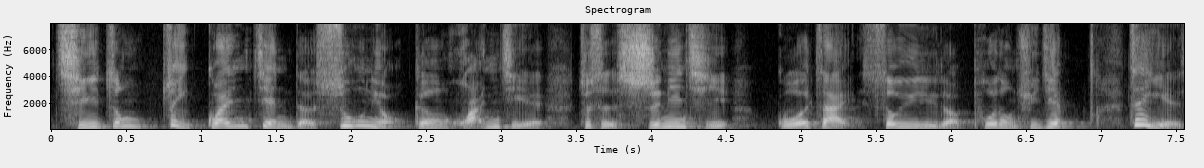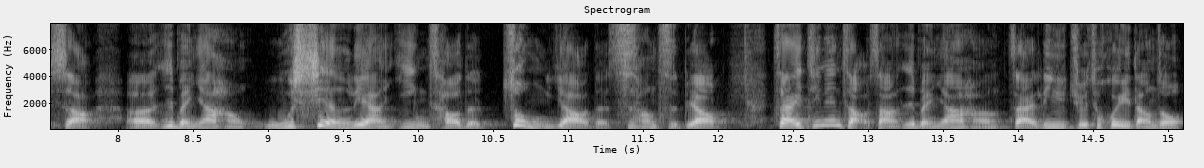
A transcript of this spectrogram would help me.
其中最关键的枢纽跟环节，就是十年期国债收益率的波动区间。这也是啊，呃，日本央行无限量印钞的重要的市场指标。在今天早上，日本央行在利率决策会议当中，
